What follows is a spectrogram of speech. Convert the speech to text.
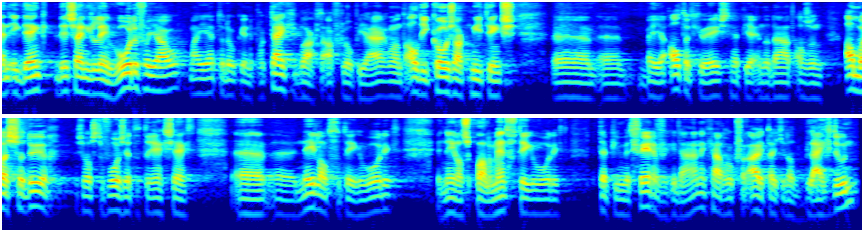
En ik denk, dit zijn niet alleen woorden voor jou, maar je hebt dat ook in de praktijk gebracht de afgelopen jaren. Want al die COSAC-meetings uh, uh, ben je altijd geweest. Heb je inderdaad als een ambassadeur, zoals de voorzitter terecht zegt, uh, Nederland vertegenwoordigd. Het Nederlandse parlement vertegenwoordigd. Dat heb je met verve gedaan. Ik ga er ook vanuit dat je dat blijft doen.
